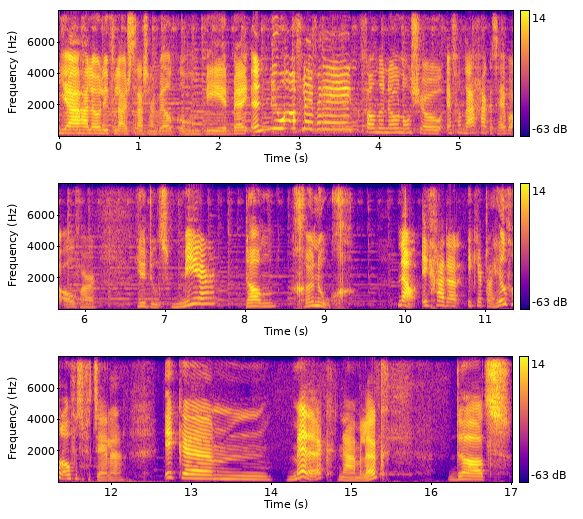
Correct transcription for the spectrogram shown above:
Ja, hallo lieve luisteraars en welkom weer bij een nieuwe aflevering van de Nonon Show. En vandaag ga ik het hebben over je doet meer dan genoeg. Nou, ik, ga daar, ik heb daar heel veel over te vertellen. Ik ehm, merk namelijk dat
